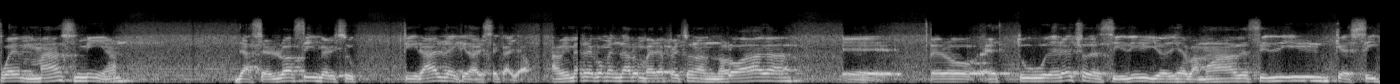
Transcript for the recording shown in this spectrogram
fue más mía de hacerlo así versus tirarle y quedarse callado. A mí me recomendaron varias personas, no lo hagas, eh, pero es tu derecho decidir y yo dije, vamos a decidir que sí,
